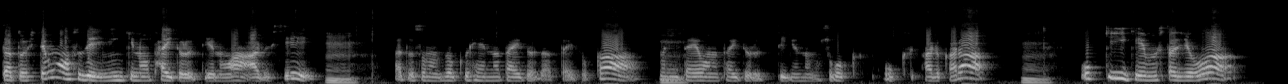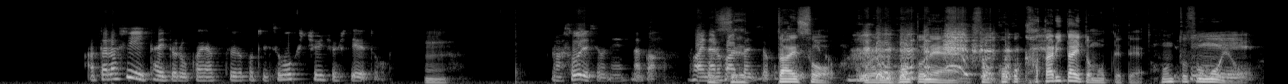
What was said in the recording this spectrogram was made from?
だとしても、すでに人気のタイトルっていうのはあるし、うん。あとその続編のタイトルだったりとか、ま似たようなタイトルっていうのもすごく多くあるから、うん。大きいゲームスタジオは、新しいタイトルを開発することにすごく躊躇していると。うん。まあそうですよね。なんか、ファイナルファンタジーとか絶対もそう。本当ね、そう、ここ語りたいと思ってて、本当そう思うよ。へー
